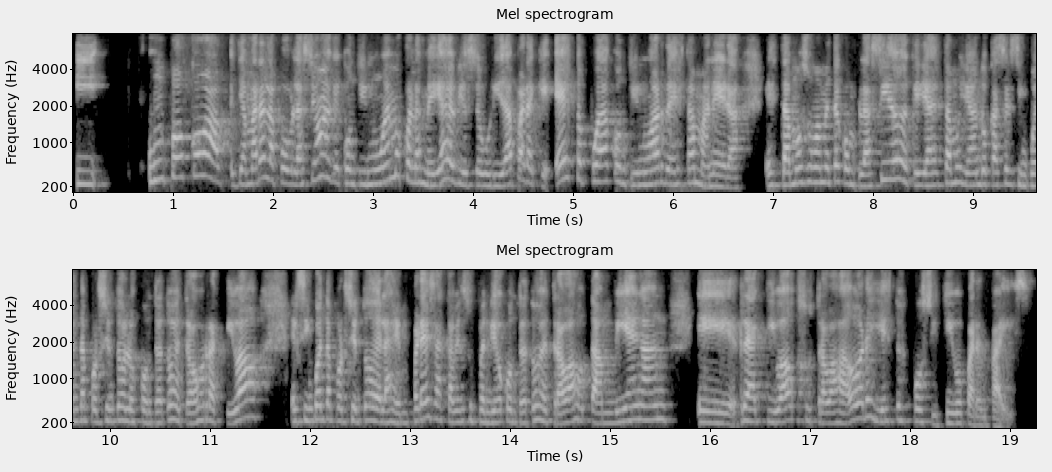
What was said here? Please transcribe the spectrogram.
y un poco a llamar a la población a que continuemos con las medidas de bioseguridad para que esto pueda continuar de esta manera. Estamos sumamente complacidos de que ya estamos llegando casi el 50% de los contratos de trabajo reactivados, el 50% de las empresas que habían suspendido contratos de trabajo también han eh, reactivado sus trabajadores y esto es positivo para el país.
